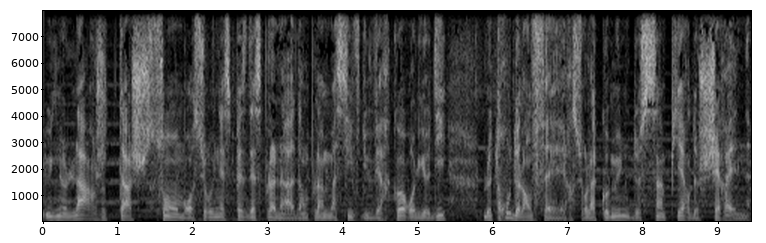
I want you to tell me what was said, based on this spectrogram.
une large tache sombre sur une espèce d'esplanade en plein massif du Vercors au lieu dit le trou de l'enfer sur la commune de Saint-Pierre de Chérennes.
